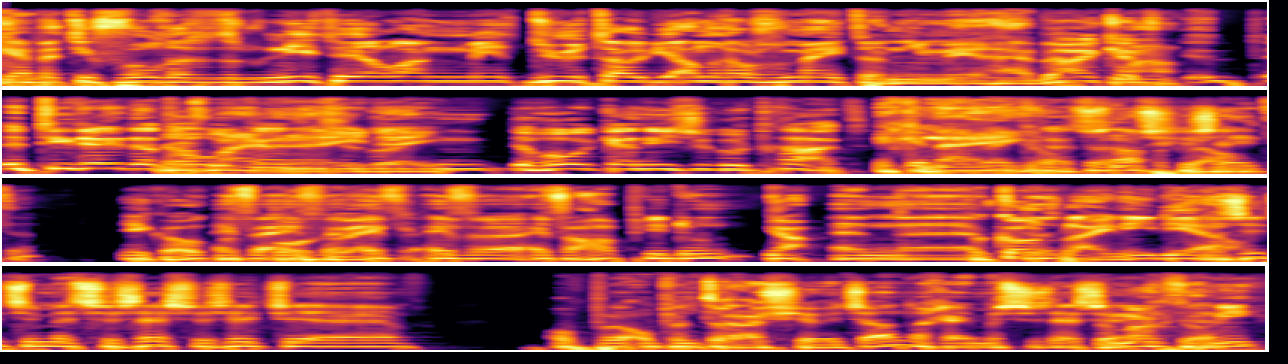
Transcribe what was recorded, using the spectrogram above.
heb het gevoel dat het niet heel lang meer duurt. Dat we die anderhalve meter niet meer hebben. Nou, ik heb Maar het idee dat de dat is horeca, mijn, niet zo eh, idee. goed, de horeca niet zo goed draait. Ik heb Nee, lekker op het terras gezeten. ik ook. Even, vorige even, week. even, even, even een hapje doen. Ja, En, eh, Verkoopplein, dan- ideaal. Dan zit je met z'n zessen zit je op, op een terrasje, weet je wel. Dan ga je met z'n zessen dat mag toch niet?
